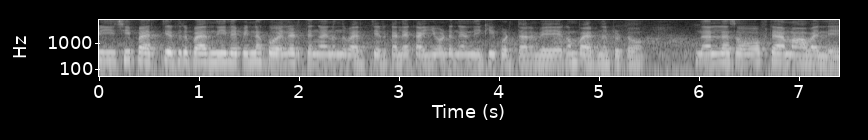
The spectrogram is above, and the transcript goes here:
വീശി പരത്തി എടുത്തിട്ട് പരന്നിയില്ലേ പിന്നെ കോയിലെടുത്ത് ഇങ്ങനെ ഒന്ന് പരത്തി എടുക്കുക അല്ലെങ്കിൽ കൈയോണ്ട് ഇങ്ങനെ നീക്കി കൊടുത്താലും വേഗം പരന്നിട്ട് കേട്ടോ നല്ല സോഫ്റ്റ് മാവല്ലേ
